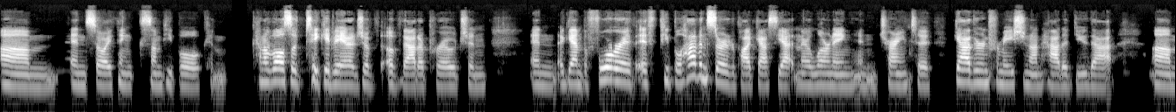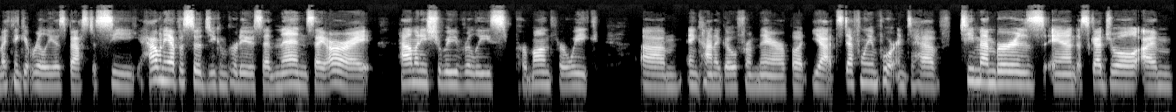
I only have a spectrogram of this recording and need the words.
Um, and so I think some people can kind of also take advantage of, of that approach. And and again, before if, if people haven't started a podcast yet and they're learning and trying to gather information on how to do that, um, I think it really is best to see how many episodes you can produce and then say, all right, how many should we release per month, per week? Um, and kind of go from there. But yeah, it's definitely important to have team members and a schedule. I'm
